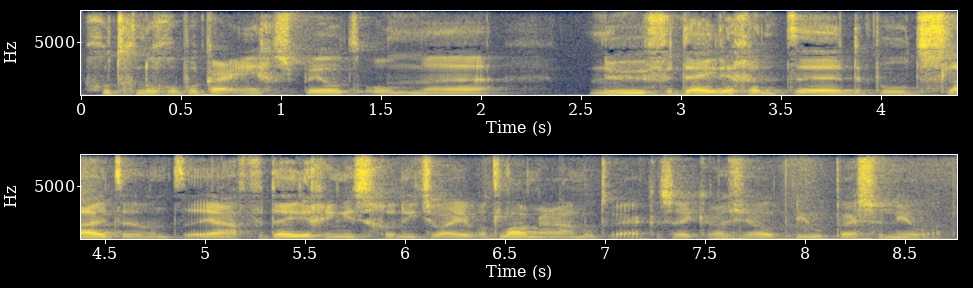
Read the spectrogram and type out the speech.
goed genoeg op elkaar ingespeeld om eh, nu verdedigend eh, de boel te sluiten. Want eh, ja, verdediging is gewoon iets waar je wat langer aan moet werken. Zeker als je ook nieuw personeel hebt.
